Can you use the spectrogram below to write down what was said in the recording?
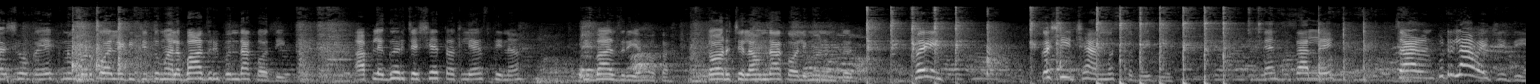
मस्त हो का एक नंबर क्वालिटीची तुम्हाला बाजरी पण दाखवते. आपल्या घरच्या शेतातली असते ना ती बाजरी आहे हो का टॉर्च लावून दाखवली म्हणून तर. होय कशी छान मस्त पैकी. त्यांचं चाललंय. चाळण कुठे लावायची ती?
